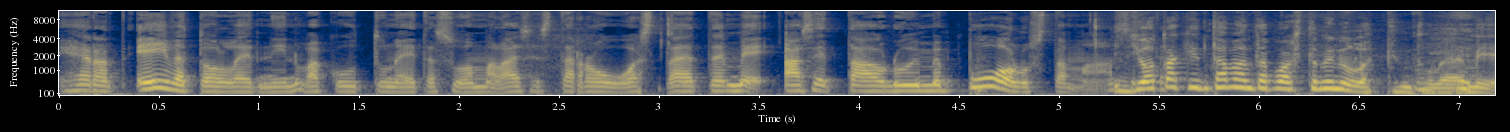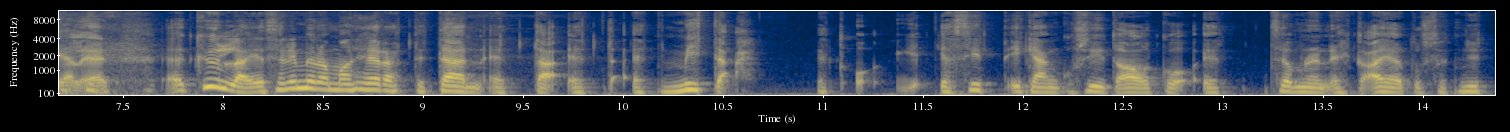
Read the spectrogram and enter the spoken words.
herrat eivät olleet niin vakuuttuneita suomalaisesta rouasta, että me asettauduimme puolustamaan sitä. Jotakin tämän tapaista minullekin tulee mieleen. Kyllä, ja se nimenomaan herätti tämän, että, että, että mitä et, ja sitten ikään kuin siitä alkoi semmoinen ehkä ajatus, että nyt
